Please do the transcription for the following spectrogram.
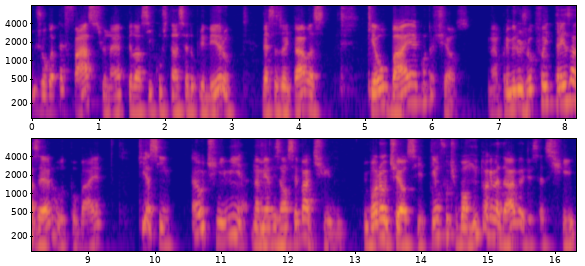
um jogo até fácil, né, pela circunstância do primeiro dessas oitavas, que é o Bayern contra o Chelsea. Né? O primeiro jogo foi 3 a 0 para o Bayern, que assim é o time, na minha visão, a ser batido. Embora o Chelsea tenha um futebol muito agradável de se assistir,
